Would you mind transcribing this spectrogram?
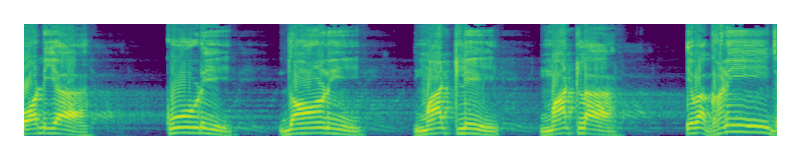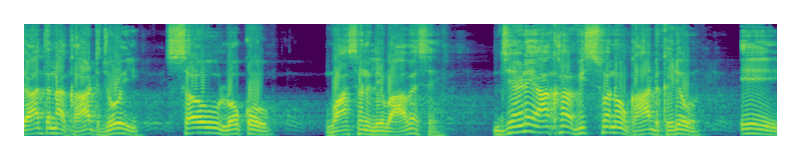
કોડિયા, કુડી, દોણી, માટલી, માટલા એવા ઘણી જાતના ઘાટ જોઈ સૌ લોકો વાસણ લેવા આવે છે. જેણે આખા વિશ્વનો ઘાટ ઘડ્યો એ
